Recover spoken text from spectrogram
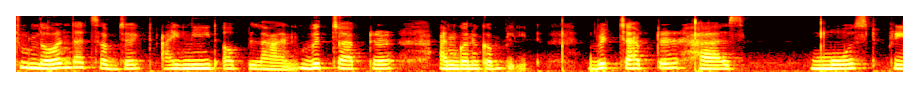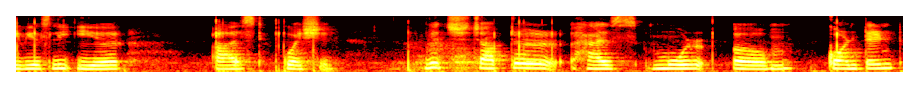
To learn that subject, I need a plan. Which chapter I'm gonna complete? Which chapter has most previously year asked question? Which chapter has more um, content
